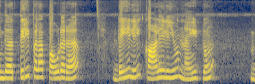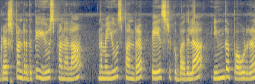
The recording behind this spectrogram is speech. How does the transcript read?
இந்த திரிப்பலா பவுடரை டெய்லி காலையிலையும் நைட்டும் ப்ரஷ் பண்ணுறதுக்கு யூஸ் பண்ணலாம். நம்ம யூஸ் பண்ணுற பேஸ்ட்டுக்கு பதிலாக இந்த பவுடரை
